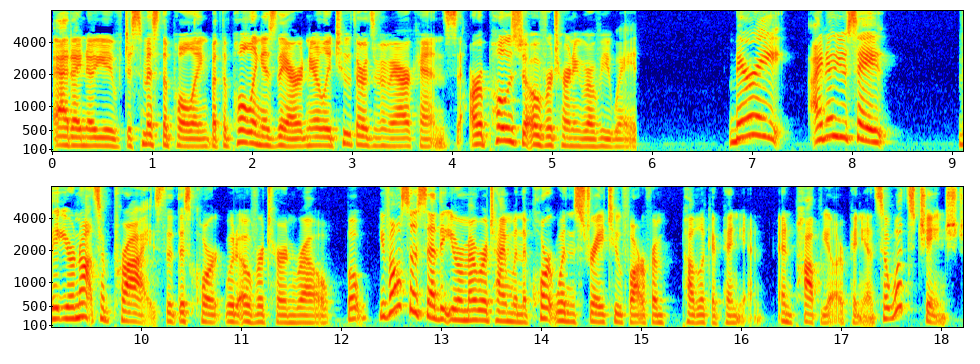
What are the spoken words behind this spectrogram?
Ed, I know you've dismissed the polling, but the polling is there. Nearly two thirds of Americans are opposed to overturning Roe v. Wade. Mary, I know you say that you're not surprised that this court would overturn Roe, but you've also said that you remember a time when the court wouldn't stray too far from public opinion and popular opinion. So what's changed?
